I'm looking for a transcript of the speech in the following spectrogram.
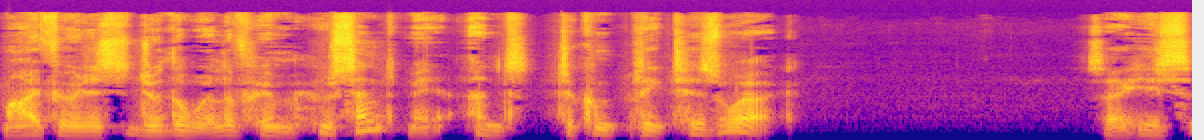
My food is to do the will of him who sent me and to complete his work. So he's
